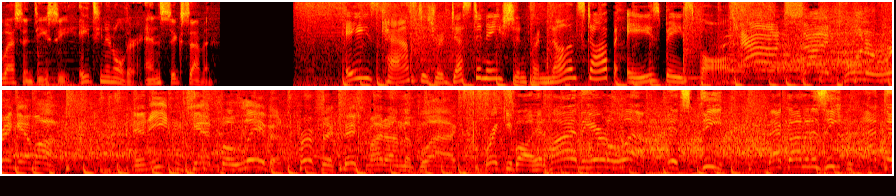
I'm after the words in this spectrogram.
U.S. and D.C. 18 and older. N67. A's Cast is your destination for nonstop A's baseball. Outside corner, ring him up. And Eaton can't believe it. Perfect pitch right on the black. Breaky ball hit high in the air to left. It's deep. Back on it is Eaton at the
